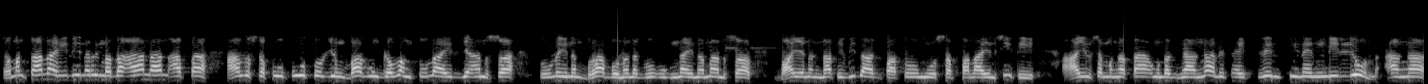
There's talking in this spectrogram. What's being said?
Samantala, hindi na rin madaanan at ah, halos napuputol yung bagong gawang tulay diyan sa tulay ng Bravo na nag-uugnay naman sa bayan ng Natividad patungo sa Palayan City. Ayon sa mga taong nagngangalit ay 29 million ang ah,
